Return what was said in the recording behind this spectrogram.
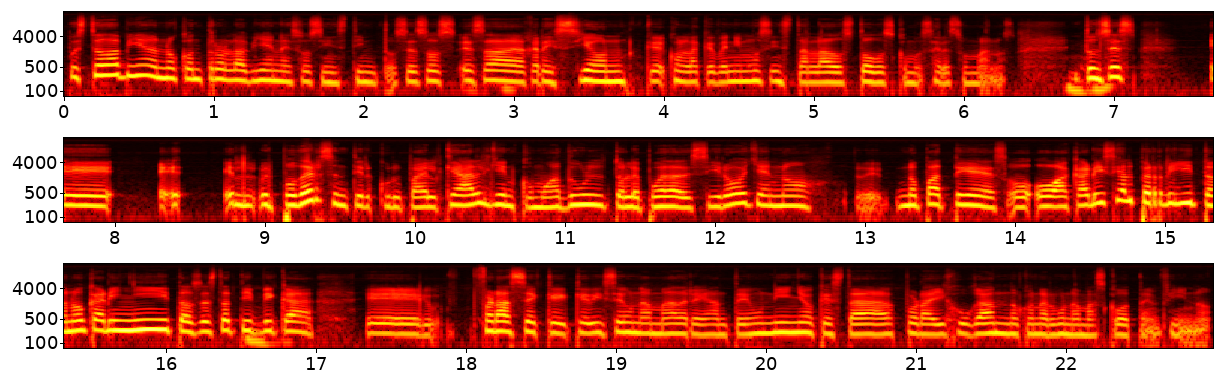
pues todavía no controla bien esos instintos, esos, esa agresión que, con la que venimos instalados todos como seres humanos. Entonces, eh, el, poder sentir culpa, el que alguien como adulto le pueda decir, oye, no, eh, no patees, o, acaricia al perrito, no cariñitos, esta típica eh, frase que, que, dice una madre ante un niño que está por ahí jugando con alguna mascota, en fin, ¿no?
